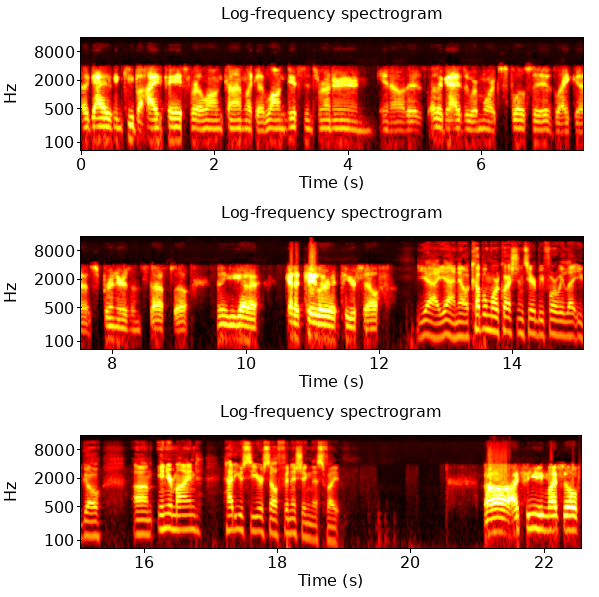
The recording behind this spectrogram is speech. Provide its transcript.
a guy who can keep a high pace for a long time, like a long distance runner, and you know, there's other guys who are more explosive, like uh, sprinters and stuff. So I think you gotta kind of tailor it to yourself. Yeah, yeah. Now a couple more questions here before we let you go. Um, in your mind, how do you see yourself finishing this fight? Uh, I see myself,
